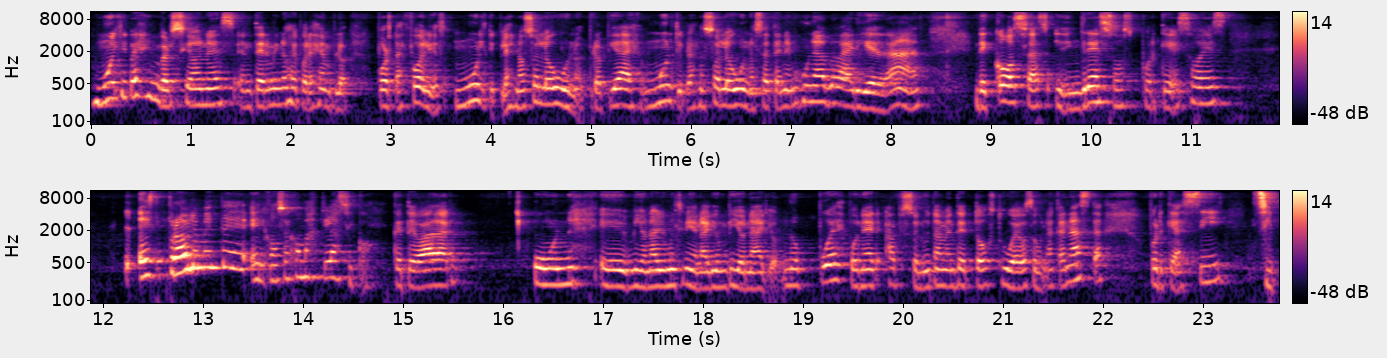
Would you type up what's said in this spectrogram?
múltiples inversiones en términos de, por ejemplo, portafolios múltiples, no solo uno, propiedades múltiples, no solo uno. O sea, tenemos una variedad de cosas y de ingresos porque eso es, es probablemente el consejo más clásico que te va a dar un eh, millonario, multimillonario, un billonario. No puedes poner absolutamente todos tus huevos en una canasta porque así, si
